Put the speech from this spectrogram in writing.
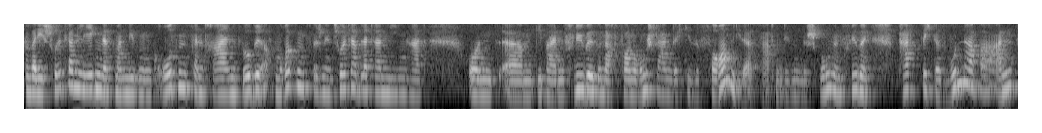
über die Schultern legen, dass man diesen großen zentralen Wirbel auf dem Rücken zwischen den Schulterblättern liegen hat und ähm, die beiden Flügel so nach vorne rumschlagen durch diese Form, die das hat, mit diesen geschwungenen Flügeln, passt sich das wunderbar an,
